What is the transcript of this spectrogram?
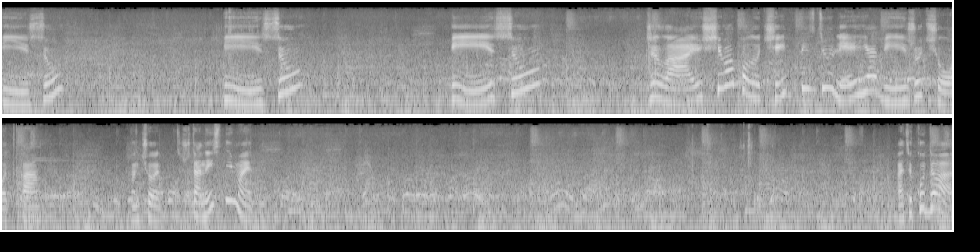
Вижу. Вижу. Вижу. Желающего получить пиздюлей я вижу четко. Он что, штаны снимает? А ты куда?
